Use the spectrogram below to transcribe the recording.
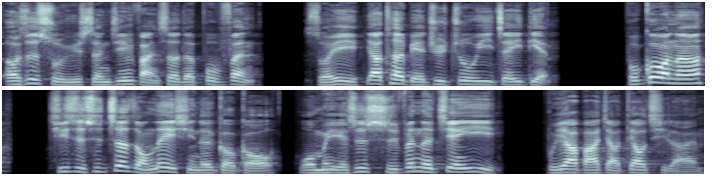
而是属于神经反射的部分，所以要特别去注意这一点。不过呢，即使是这种类型的狗狗，我们也是十分的建议不要把脚吊起来，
